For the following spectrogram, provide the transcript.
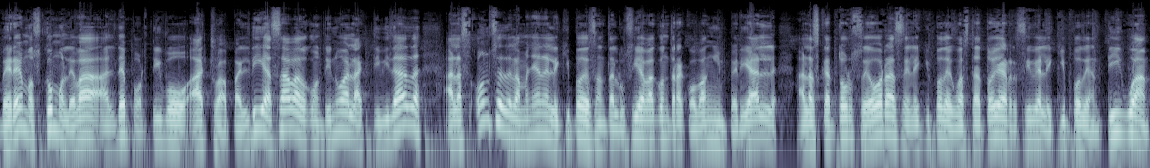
veremos cómo le va al Deportivo Achuapa. El día sábado continúa la actividad. A las 11 de la mañana el equipo de Santa Lucía va contra Cobán Imperial. A las 14 horas el equipo de Guastatoya recibe al equipo de Antigua.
